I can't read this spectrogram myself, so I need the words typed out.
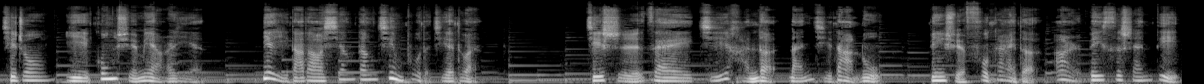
其中，以工学面而言，业已达到相当进步的阶段。即使在极寒的南极大陆、冰雪覆盖的阿尔卑斯山地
